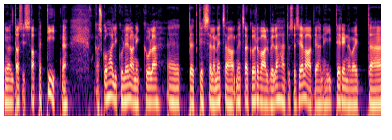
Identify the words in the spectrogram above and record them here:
nii-öelda siis apetiitne. kas kohalikule elanikule, et, et kes selle metsa, metsa kõrval või läheduses elab ja neid erinevaid äh,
